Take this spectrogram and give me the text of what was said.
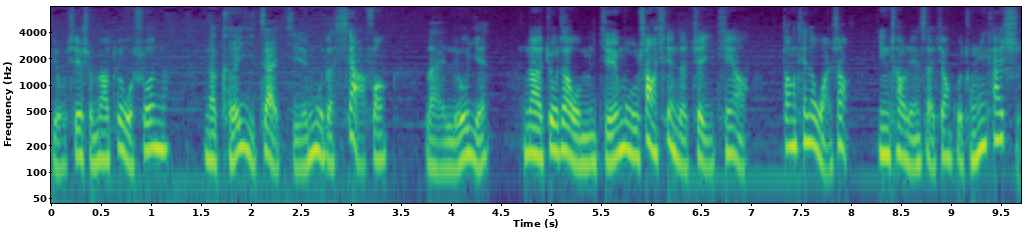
有些什么要对我说的呢？那可以在节目的下方来留言。那就在我们节目上线的这一天啊。当天的晚上，英超联赛将会重新开始。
